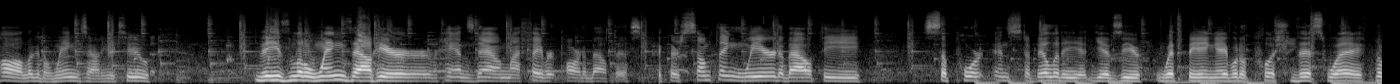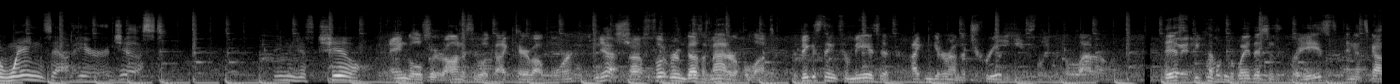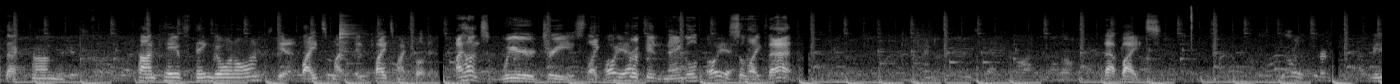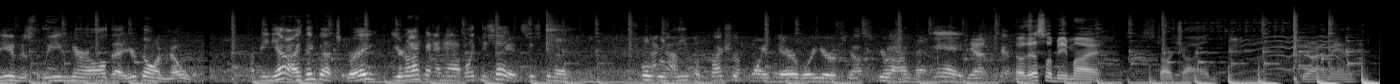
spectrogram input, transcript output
Oh, look at the wings out here too. These little wings out here, are hands down, my favorite part about this. Like, there's something weird about the support and stability it gives you with being able to push this way. The wings out here are just, you can just chill. Angles are honestly what I care about more. Yeah. Uh, foot room doesn't matter a whole lot. The biggest thing for me is if I can get around the tree easily with the platform. This, because of the way this is raised and it's got that con- concave thing going on, Yeah. it bites my it bites my foot. I hunt some weird trees, like Oh, yeah. crooked and angled. Oh, yeah. So like that. That bites. I mean, you can just lean here all day. You're going nowhere. I mean, yeah, I think that's great. You're not going to have, like you say, it's just going to relieve a pressure point there where you're you're on the edge. Yeah. No, this will be my star child. You know what I mean?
